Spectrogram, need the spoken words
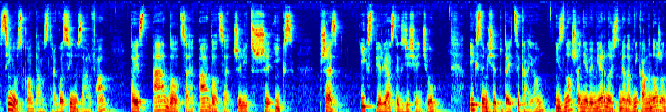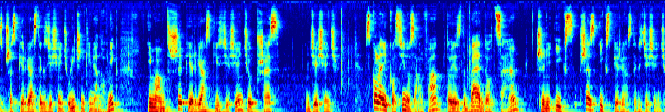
sinus kąta ostrego, sinus alfa, to jest a do c, a do c, czyli 3x przez x pierwiastek z 10. X mi się tutaj cykają i znoszę niewymierność z mianownika mnożąc przez pierwiastek z 10 licznik i mianownik i mam 3 pierwiastki z 10 przez 10. Z kolei cosinus alfa to jest b do c, czyli x przez x pierwiastek z 10.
